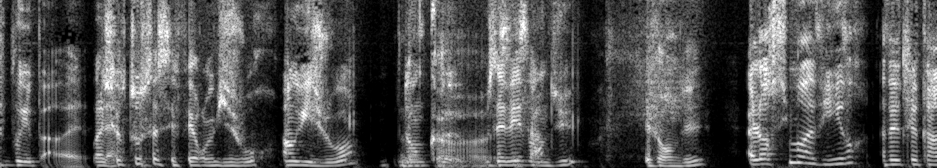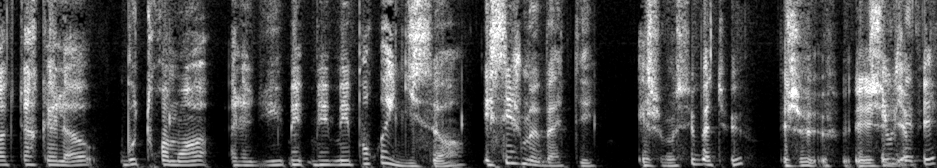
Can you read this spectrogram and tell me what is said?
vous pouvez pas. Voilà. Surtout, ça s'est fait en 8 jours. en 8 jours. Donc, Donc, euh, euh, vous avez vendu. Vendu. Alors, six mois à vivre, avec le caractère qu'elle a, au bout de trois mois, elle a dit Mais, mais, mais pourquoi il dit ça? Et si je me battais? Et je me suis battue. Et je- et et j'ai vous, bien êtes, fait.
